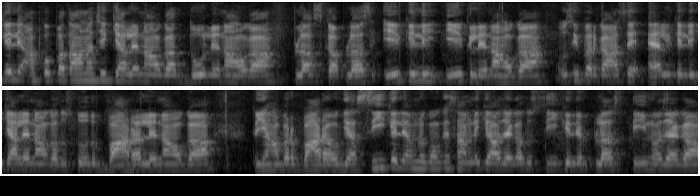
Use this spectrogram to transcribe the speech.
के लिए आपको पता होना चाहिए क्या लेना होगा? दो लेना होगा प्लस का प्लस ए के लिए एक लेना होगा। उसी प्रकार से एल के लिए क्या लेना होगा दोस्तों? तो बारह लेना होगा। तो यहाँ पर बारह हो गया। सी के लिए हम लोगों के सामने क्या हो जाएगा? तो सी के लिए प्लस तीन हो जाएगा।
